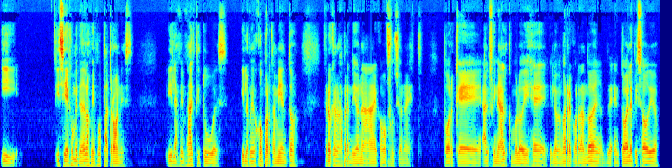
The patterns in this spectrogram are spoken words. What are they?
y, y sigues cometiendo los mismos patrones y las mismas actitudes y los mismos comportamientos, creo que no has aprendido nada de cómo funciona esto. Porque al final, como lo dije y lo vengo recordando en, todo el episodio,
